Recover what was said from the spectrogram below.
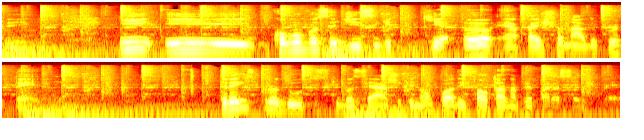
Sim. E, e como você disse que, que é, é apaixonado por pele, três produtos que você acha que não podem faltar na preparação de pele.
